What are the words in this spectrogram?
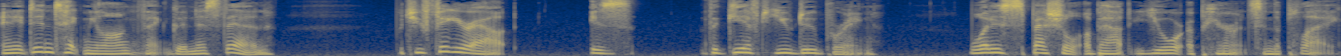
and it didn't take me long, thank goodness then, but you figure out is the gift you do bring. What is special about your appearance in the play?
